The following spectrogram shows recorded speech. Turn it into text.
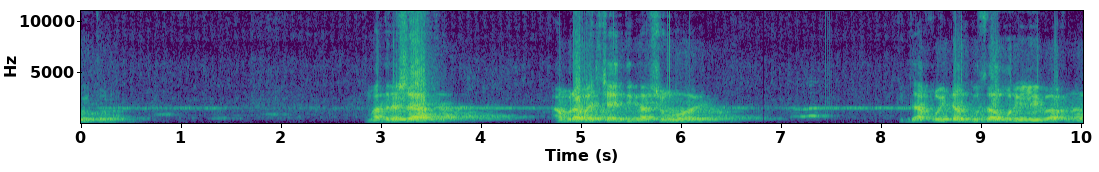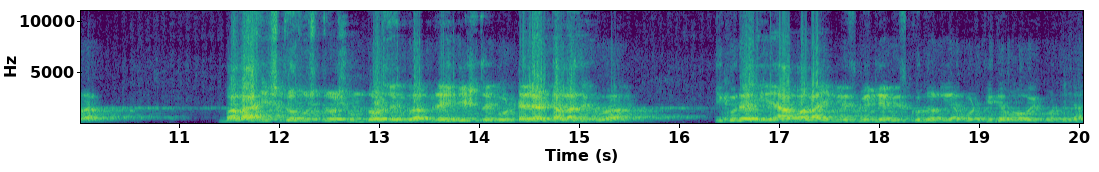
হইতো না। মাদ্রাসা আমরা বাচ্চাই দিবার সময়। কিতাব কইতাম, গুছাও করে লইবা আপনারা। বালা হিষ্ট পুষ্ট, সুন্দর যেগুয়া ব্রেইনিশ যেগু ট্যালেন্ট আলা যেগুয়া ইগুরে নিয়া, বালা ইংলিশ মিডিয়াম স্কুলে নিয়া, ভর্তি দেব হইব নিয়া।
